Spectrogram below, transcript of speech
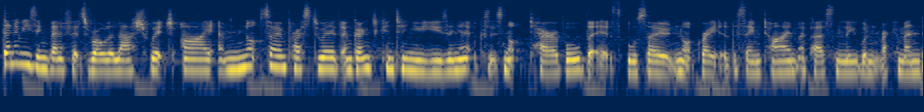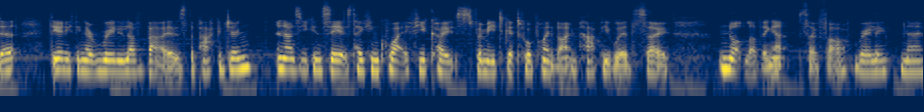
Then I'm using Benefit's Rollerlash, which I am not so impressed with. I'm going to continue using it because it's not terrible, but it's also not great at the same time. I personally wouldn't recommend it. The only thing I really love about it is the packaging. And as you can see, it's taken quite a few coats for me to get to a point that I'm happy with, so not loving it so far, really, no.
